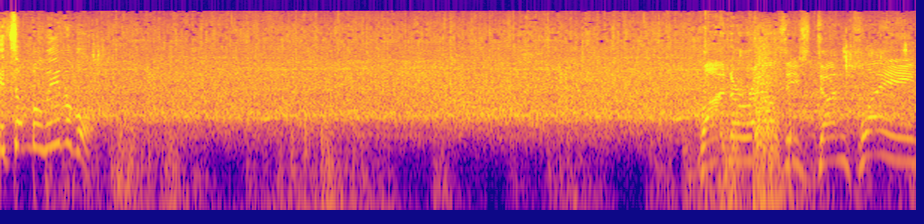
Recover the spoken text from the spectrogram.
It's unbelievable. Ronda Rousey's done playing.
